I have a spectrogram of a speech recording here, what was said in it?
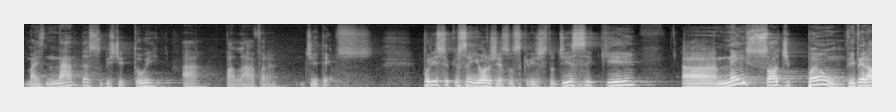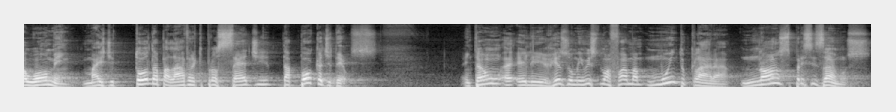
Mas nada substitui a palavra de Deus. Por isso que o Senhor Jesus Cristo disse que ah, nem só de pão viverá o homem, mas de toda palavra que procede da boca de Deus. Então, é, ele resumiu isso de uma forma muito clara. Nós precisamos,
